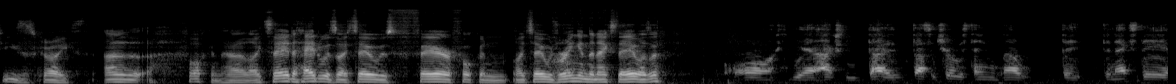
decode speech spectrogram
Jesus Christ! And uh, fucking hell, I'd say the head was. I'd say it was fair. Fucking. I'd say it was ringing the next day, was it? Oh yeah, actually, that that's the truest thing. Now, the the next day,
